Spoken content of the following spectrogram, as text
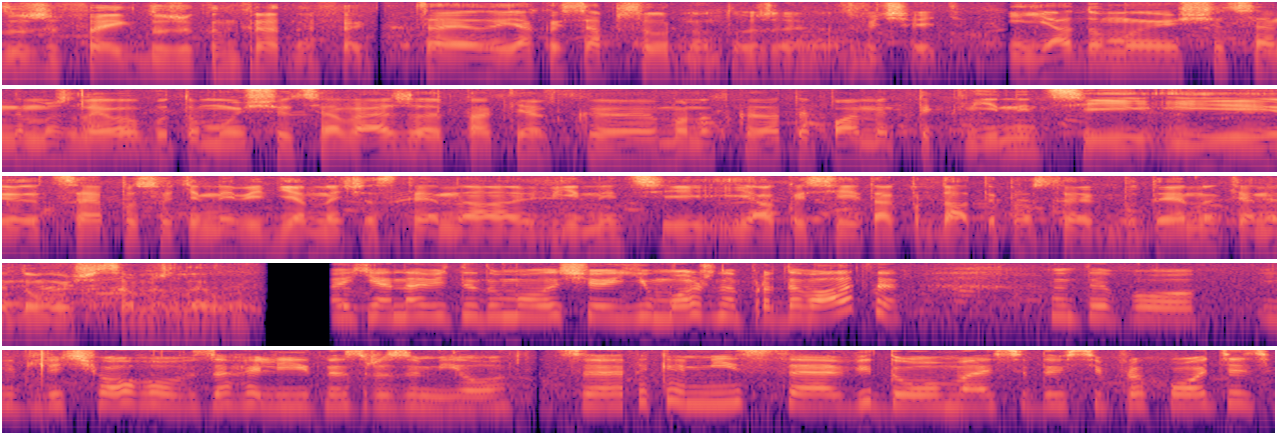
дуже фейк, дуже конкретний фейк. Це якось абсурдно дуже звучить. Я думаю, що це неможливо, бо тому що ця вежа, так як е, можна сказати, пам'ятник Вінниці, і це по суті невід'ємна частина Вінниці. І якось її так продати просто як будинок. Я не думаю, що це можливо. Я навіть не думала, що її можна продавати. Ну, типу, і для чого взагалі не зрозуміло. Це таке місце відоме, сюди всі приходять.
